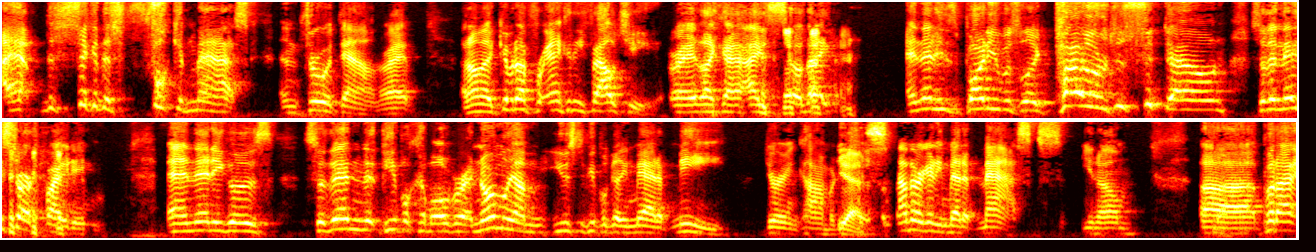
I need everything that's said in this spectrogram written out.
I have the sick of this fucking mask, and threw it down, right? And I'm like, give it up for Anthony Fauci, right? Like I, I so that, and then his buddy was like, Tyler, just sit down. So then they start fighting, and then he goes, so then the people come over, and normally I'm used to people getting mad at me during comedy. Yes. shows. Now they're getting mad at masks, you know. Uh, but I,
